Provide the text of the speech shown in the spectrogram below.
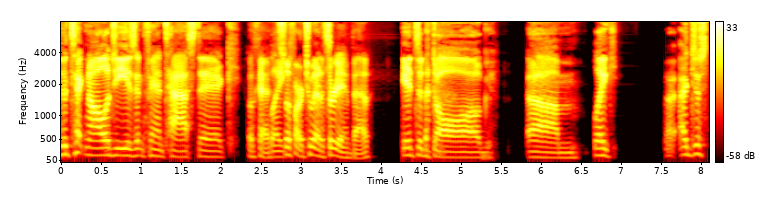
the technology isn't fantastic okay. like- so far, two out of three ain't bad. it's a dog um like I- i just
